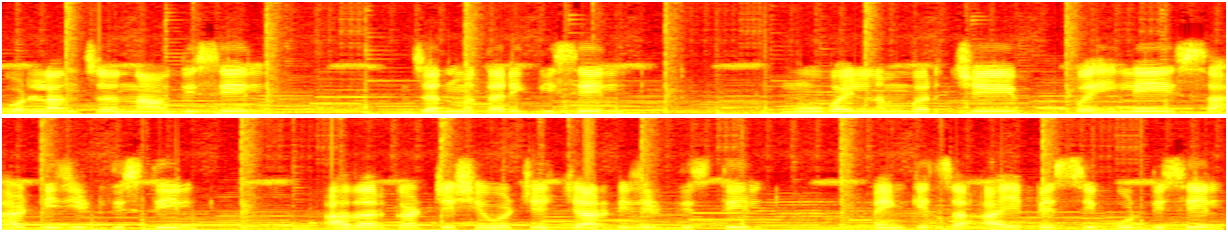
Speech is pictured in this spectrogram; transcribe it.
वडिलांचं नाव दिसेल जन्मतारीख दिसेल मोबाईल नंबरचे पहिले सहा डिजिट दिसतील. आधार कार्डचे शेवटचे चार डिजिट दिसतील. बँकेचा I F S C code दिसेल.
